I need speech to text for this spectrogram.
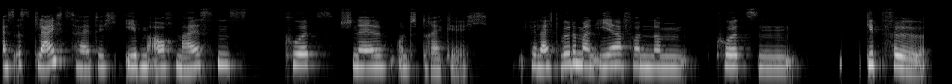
Es ist gleichzeitig eben auch meistens kurz, schnell und dreckig. Vielleicht würde man eher von einem kurzen Gipfel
